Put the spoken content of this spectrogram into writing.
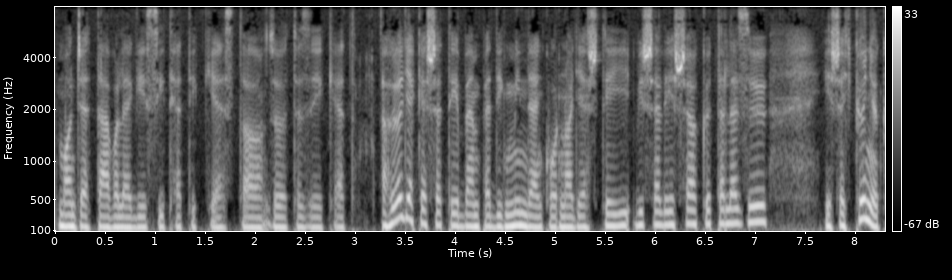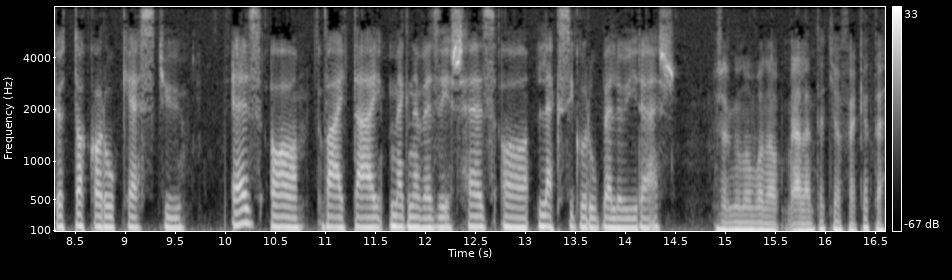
manzsettával egészíthetik ki ezt az öltözéket. A hölgyek esetében pedig mindenkor nagy estéi viselése a kötelező, és egy könyökött takaró kesztyű. Ez a vájtáj megnevezéshez a legszigorúbb előírás. És azt gondolom van a ellentetje a fekete?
